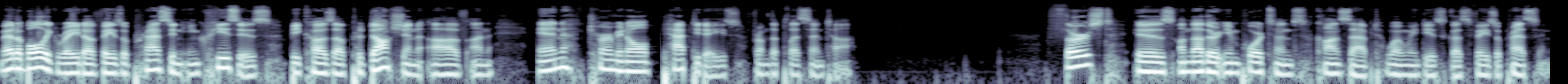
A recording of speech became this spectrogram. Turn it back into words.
metabolic rate of vasopressin increases because of production of an N-terminal peptidase from the placenta. Thirst is another important concept when we discuss vasopressin.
